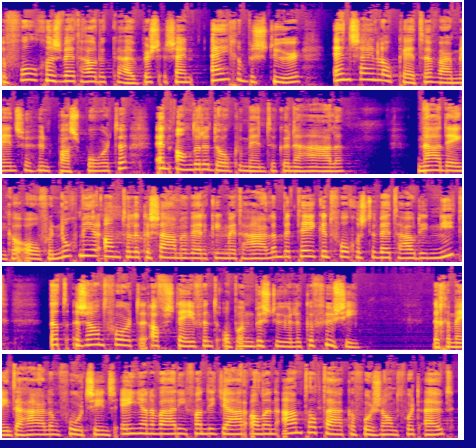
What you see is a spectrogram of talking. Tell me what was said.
volgens wethouder Kuipers zijn eigen bestuur en zijn loketten waar mensen hun paspoorten en andere documenten kunnen halen. Nadenken over nog meer ambtelijke samenwerking met Haarlem betekent volgens de wethouder niet dat Zandvoort afstevend op een bestuurlijke fusie. De gemeente Haarlem voert sinds 1 januari van dit jaar al een aantal taken voor Zandvoort uit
